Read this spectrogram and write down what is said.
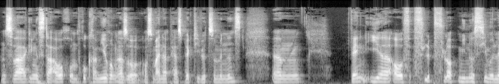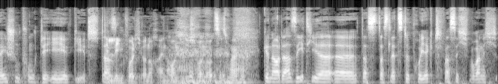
Und zwar ging es da auch um Programmierung, also aus meiner Perspektive zumindest. Ähm, wenn ihr auf flipflop-simulation.de geht. Den Link wollte ich auch noch reinhauen in die Show Notes diesmal. genau, da seht ihr äh, das, das letzte Projekt, was ich, woran ich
